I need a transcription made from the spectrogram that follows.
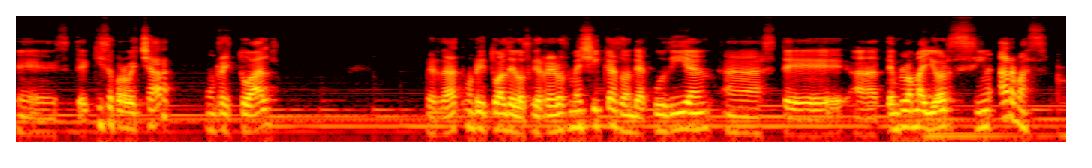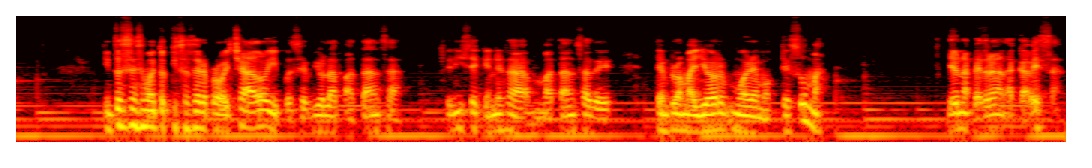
este, quiso aprovechar un ritual, ¿verdad? Un ritual de los guerreros mexicas donde acudían a, este, a Templo Mayor sin armas. Y entonces en ese momento quiso ser aprovechado y pues se vio la matanza. Se dice que en esa matanza de Templo Mayor muere Moctezuma, de una pedrada en la cabeza,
